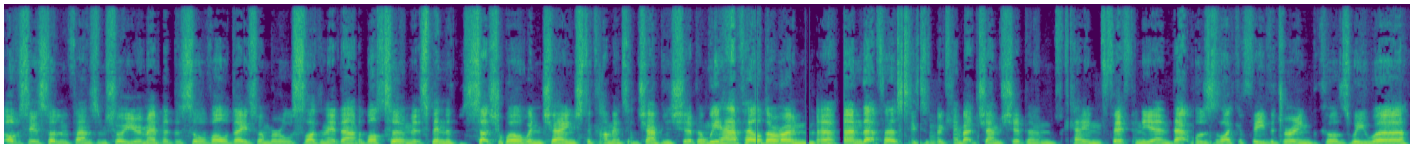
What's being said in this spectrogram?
Obviously, as Fulham fans, I'm sure you remember the old days when we're all slugging it down the bottom. It's been such a whirlwind change to come into the Championship, and we have held our own there. And that first season we came back to Championship and came fifth in the end, that was like a fever dream because we were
